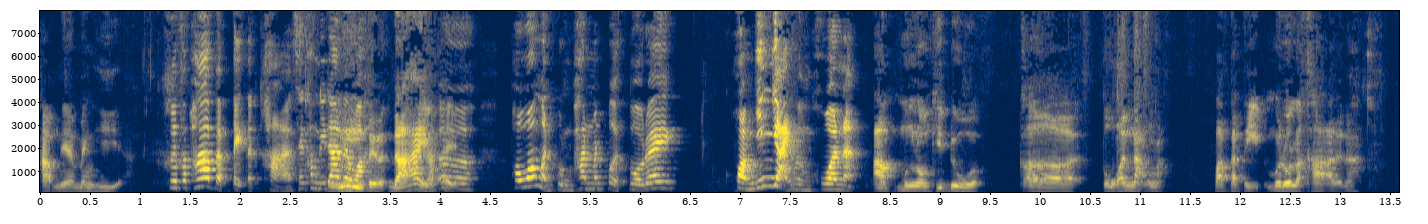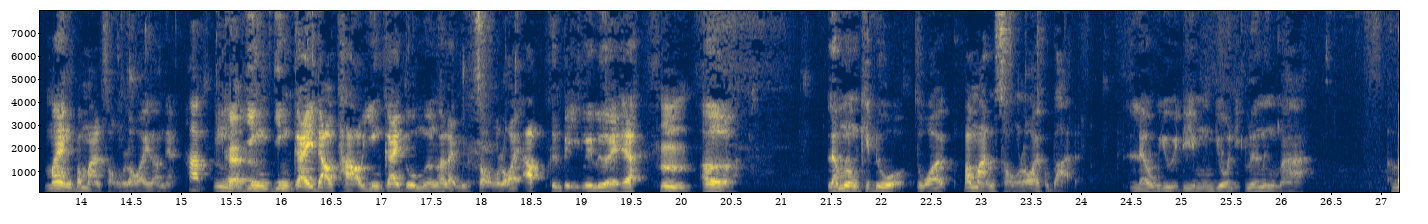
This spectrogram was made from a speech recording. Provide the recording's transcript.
ทำเนี่ยแม่งเหี้ยคือสภาพแบบเตะตัดขาใช้คำนี้ได้ไหมอืวะแต่ได้ได้เออเพราะว่าเหมือนขุนพันธ์มันเปิดตัวด้วย ความยิ่งใหญ่พอสมควรอะอะมึงลองคิดดูเอ่อตัวหนังอะปกติไม่ลดราคาเลยนะแม่งประมาณสองร้อยตอนเนี้ยครับอืมเออยิ่งยิ่งใกล้ดาวเทาวน์ยิ่งใกล้ตัวเมืองเท่าไหร่มันสองร้อยอัพขึ้นไปอีกเรื่อยๆใช่ปะอืมเออ แล้วมึงลองคิดดูตั๋วประมาณสองร้อยกว่าบาทอะแล้วอยู่ดีมึงโยนอีกเรื่องหนึ่งมา ใบ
